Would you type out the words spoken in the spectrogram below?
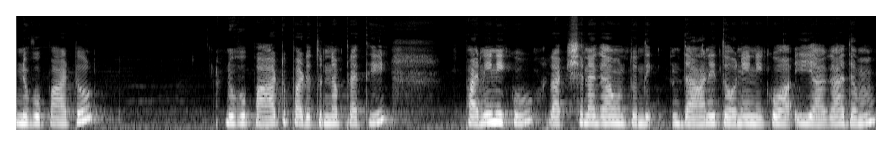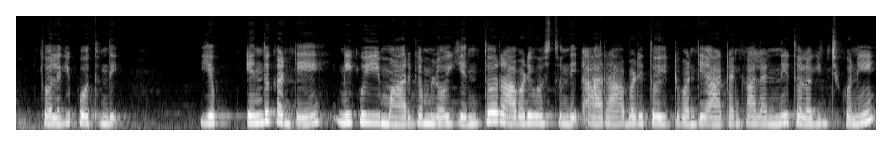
నువ్వు పాటు నువ్వు పాటు పడుతున్న ప్రతి పని నీకు రక్షణగా ఉంటుంది. దానితోనే నీకు ఈ అగాధం తొలగిపోతుంది. ఎప్ ఎందుకంటే నీకు ఈ మార్గంలో ఎంతో రాబడి వస్తుంది. ఆ రాబడితో ఇటువంటి ఆటంకాలన్నీ తొలగించుకొని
